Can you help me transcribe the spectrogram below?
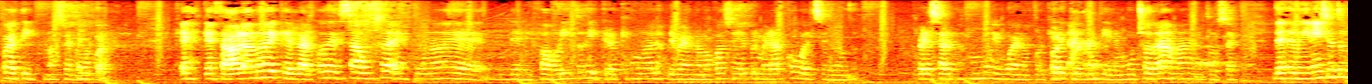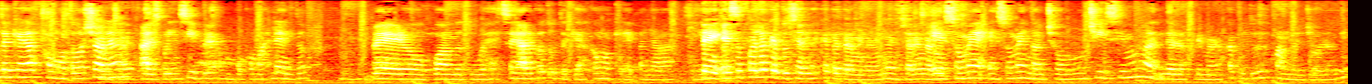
fue a ti, no sé, no me ¿El acuerdo. Es que estaba hablando de que el arco de Sausa es uno de, de mis favoritos y creo que es uno de los primeros, no me acuerdo si es el primer arco o el segundo. Pero ese arco es muy bueno porque ¿Por qué? ajá, tiene mucho drama, entonces desde un inicio tú te quedas como todo shonen, al principio es un poco más lento, pero cuando tú ves ese arco, tú te quedas como que para allá eso fue lo que tú sientes que te terminó de enganchar en Naruto. Eso me, eso me enganchó muchísimo de los primeros capítulos cuando yo lo vi,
